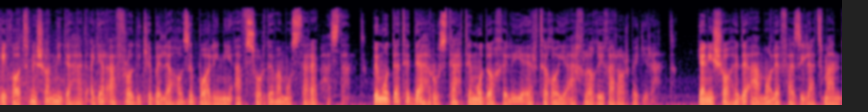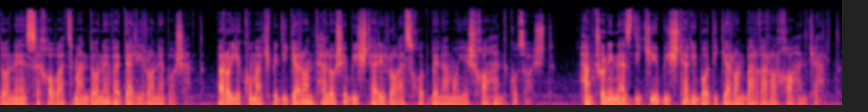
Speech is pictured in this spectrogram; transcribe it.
تحقیقات نشان می دهد اگر افرادی که به لحاظ بالینی افسرده و مسترب هستند به مدت ده روز تحت مداخله ارتقای اخلاقی قرار بگیرند. یعنی شاهد اعمال فضیلتمندانه، سخاوتمندانه و دلیرانه باشند. برای کمک به دیگران تلاش بیشتری را از خود به نمایش خواهند گذاشت. همچنین نزدیکی بیشتری با دیگران برقرار خواهند کرد.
